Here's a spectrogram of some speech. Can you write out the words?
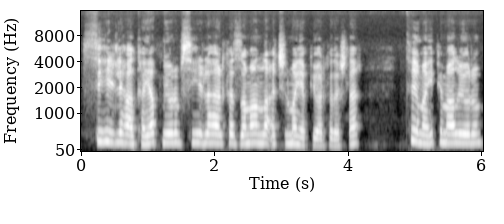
Sihirli halka yapmıyorum. Sihirli halka zamanla açılma yapıyor arkadaşlar. Tığıma ipimi alıyorum.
